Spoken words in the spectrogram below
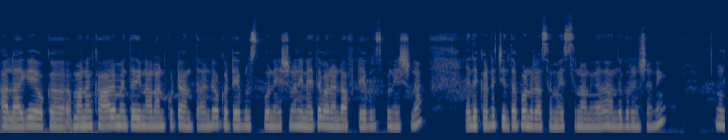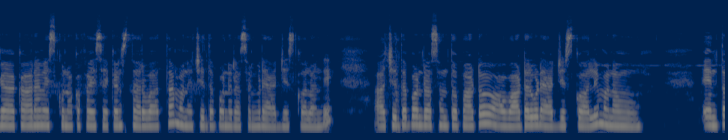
అలాగే ఒక మనం కారం ఎంత తినాలనుకుంటే అంత అండి. ఒక టేబుల్ స్పూన్ వేసిన నేనైతే వన్ అండ్ హాఫ్ టేబుల్ స్పూన్ వేసిన. ఎందుకంటే చింతపండు రసం వేస్తున్నాను కదా అందు గురించి అని. ఇంకా కారం వేసుకున్న ఒక ఫైవ్ సెకండ్స్ తర్వాత మనం చింతపండు రసం కూడా యాడ్ చేసుకోవాలండి. ఆ చింతపండు రసంతో పాటు ఆ వాటర్ కూడా యాడ్ చేసుకోవాలి. మనం ఎంత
